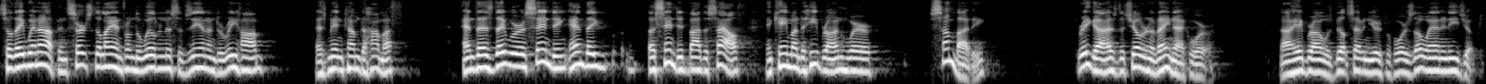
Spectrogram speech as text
So they went up and searched the land from the wilderness of Zin unto Rehob, as men come to Hamath. And as they were ascending, and they ascended by the south, and came unto Hebron, where somebody, three guys, the children of Anak, were. Now Hebron was built seven years before Zoan in Egypt.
